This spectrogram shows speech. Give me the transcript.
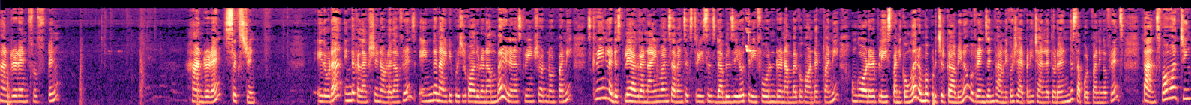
hundred and fifteen hundred and sixteen இதோட இந்த கலெக்ஷன் அவ்வளவுதான் ஃப்ரெண்ட்ஸ் எந்த நைட்டி பிடிச்சிருக்கோ அதோட நம்பர் இல்லைன்னா ஸ்க்ரீன்ஷாட் நோட் பண்ணி ஸ்க்ரீனில் டிஸ்பிளே ஆகிற nine one seven six three six double zero three ஃபோர்ன்ற நம்பருக்கு காண்டாக்ட் பண்ணி உங்கள் ஆர்டர் பிளேஸ் பண்ணிக்கோங்க. ரொம்ப பிடிச்சிருக்கு அப்படின்னா உங்கள் ஃப்ரெண்ட்ஸ் அண்ட் ஃபேமிலிக்கும் ஷேர் பண்ணி சேனலை தொடர்ந்து சப்போர்ட் பண்ணுங்கள் ஃப்ரெண்ட்ஸ் தேங்க்ஸ் ஃபார் வாட்சிங்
